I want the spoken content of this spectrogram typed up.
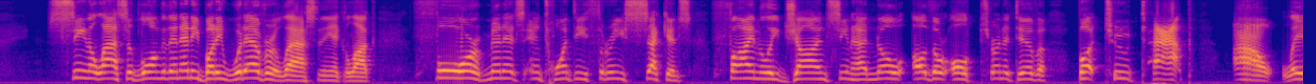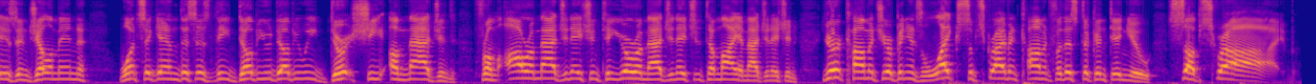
Cena lasted longer than anybody would ever last in the ankle lock. Four minutes and 23 seconds. Finally, John Cena had no other alternative but to tap out. Ladies and gentlemen, once again, this is the WWE Dirt Sheet Imagined. From our imagination to your imagination to my imagination. Your comments, your opinions, like, subscribe, and comment for this to continue. Subscribe.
